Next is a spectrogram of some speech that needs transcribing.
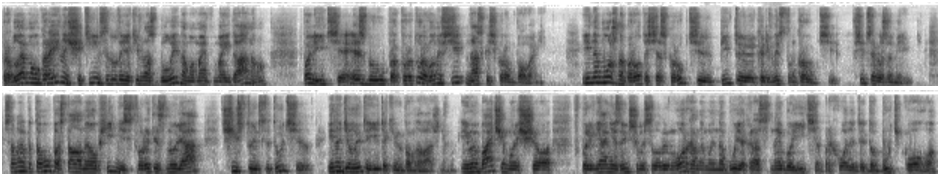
Проблема України, що ті інститути, які в нас були на момент Майдану, поліція, СБУ, прокуратура, вони всі наскрізь корумповані. І не можна боротися з корупцією під е, керівництвом корупції. Всі це розуміють. Саме тому постала необхідність створити з нуля чисту інституцію і наділити її такими повноваженнями. І ми бачимо, що в порівнянні з іншими силовими органами НАБУ якраз не боїться приходити до будь-кого.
